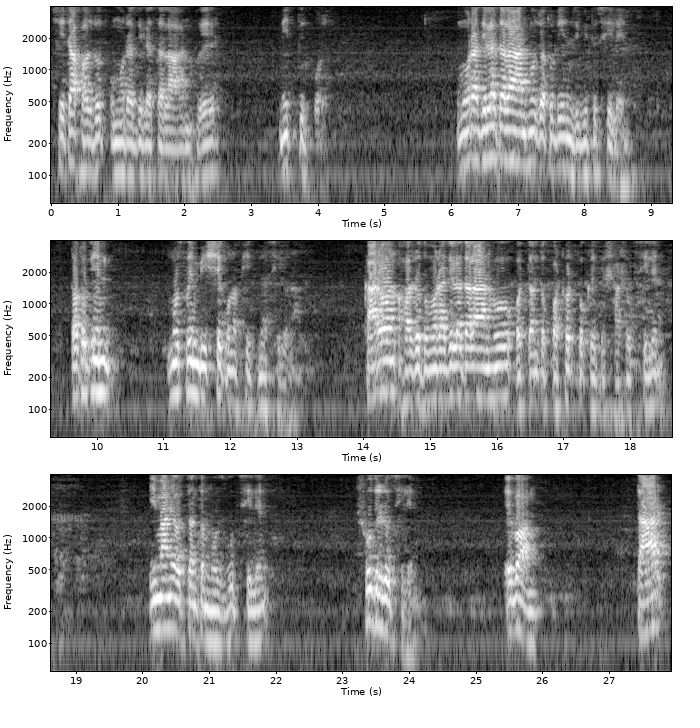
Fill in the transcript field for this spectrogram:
সেটা হজরত উমর আদিল্লা তালা আনহুয়ের মৃত্যুর পরে। উমর আদিল্লা তালা আনহু যতদিন জীবিত ছিলেন, ততদিন মুসলিম বিশ্বে কোনো ফিতনা ছিল না। কারণ হজরত উমর আদিল্লা তালা আনহু অত্যন্ত কঠোর প্রকৃতির শাসক ছিলেন, ইমানে অত্যন্ত মজবুত ছিলেন, সুদৃঢ় ছিলেন এবং তার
